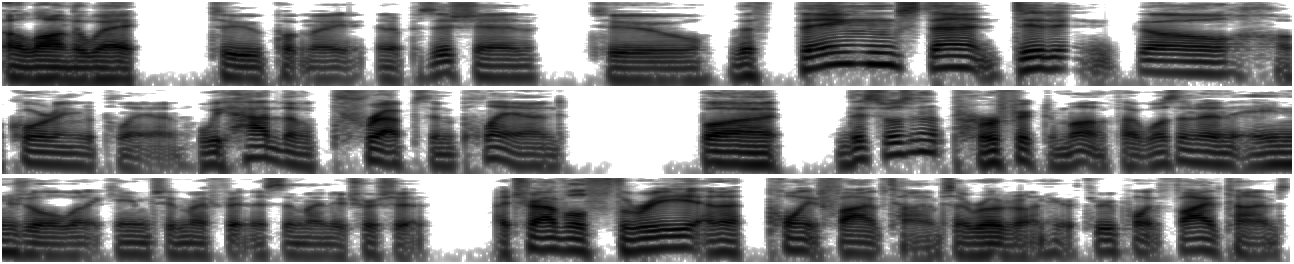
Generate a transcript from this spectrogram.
along the way to put me in a position to the things that didn't go according to plan. We had them prepped and planned, but this wasn't a perfect month. I wasn't an angel when it came to my fitness and my nutrition. I traveled three and a 0.5 times. I wrote it on here, 3.5 times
